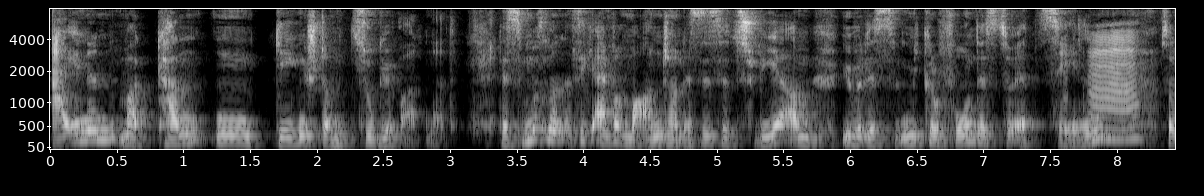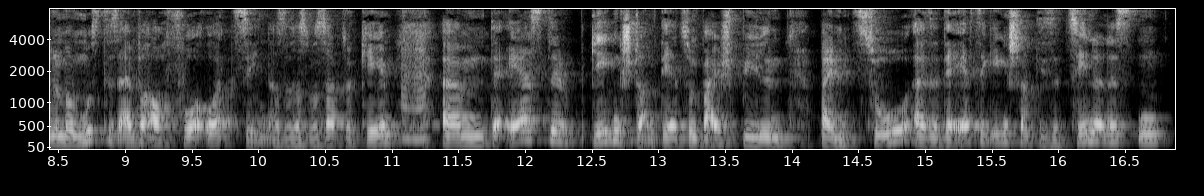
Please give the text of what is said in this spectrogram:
einen markanten Gegenstand zugeordnet. Das muss man sich einfach mal anschauen. Das ist jetzt schwer, am, über das Mikrofon das zu erzählen, mhm. sondern man muss das einfach auch vor Ort sehen. Also, dass man sagt, okay, mhm. ähm, der erste Gegenstand, der zum Beispiel beim Zoo, also der erste Gegenstand dieser Zehnerlisten,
